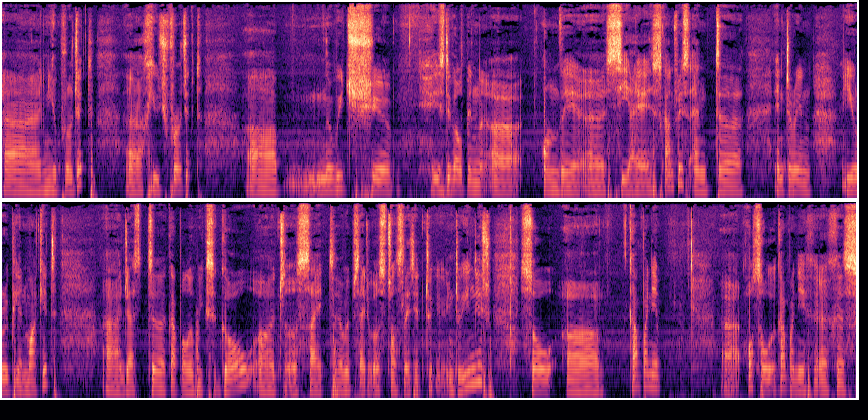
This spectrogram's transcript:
a new project, a huge project uh, which uh, is developing uh, on the CIS countries and entering European market. Uh, just a couple of weeks ago, uh, site uh, website was translated to, into English. So, company also company has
